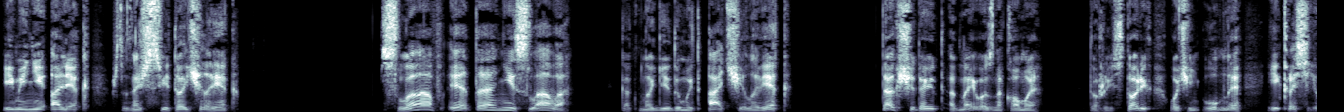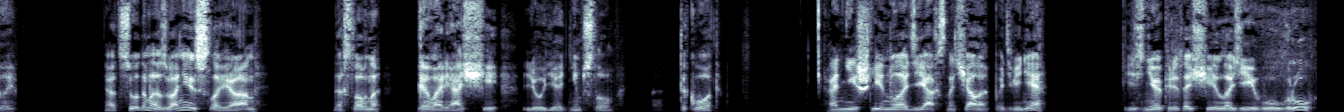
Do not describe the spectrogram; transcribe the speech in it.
имени Олег, что значит «святой человек». Слав — это не слава, как многие думают, а человек. Так считает одна его знакомая тоже историк, очень умная и красивая. Отсюда название славян, дословно говорящие люди одним словом. Так вот, они шли на ладьях сначала по Двине, из нее перетащили ладьи в Угру,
